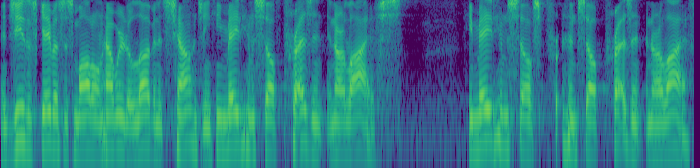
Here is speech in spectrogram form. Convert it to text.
And Jesus gave us this model on how we're to love, and it's challenging. He made himself present in our lives. He made himself, himself present in our life.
